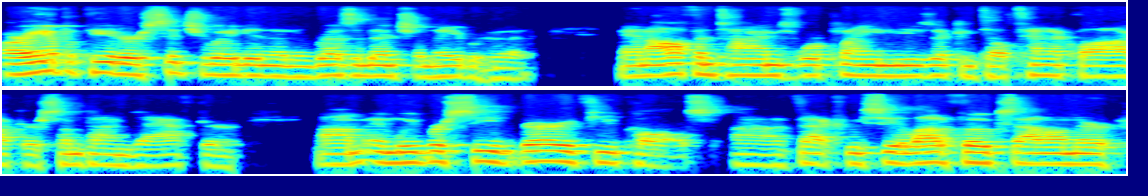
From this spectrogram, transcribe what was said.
our amphitheater is situated in a residential neighborhood. And oftentimes we're playing music until 10 o'clock or sometimes after. Um, and we've received very few calls. Uh, in fact, we see a lot of folks out on their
